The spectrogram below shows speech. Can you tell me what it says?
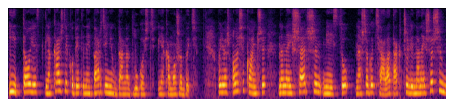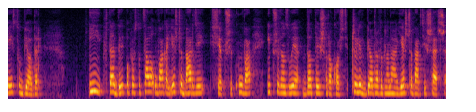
I to jest dla każdej kobiety najbardziej nieudana długość, jaka może być. Ponieważ ona się kończy na najszerszym miejscu naszego ciała, tak? czyli na najszerszym miejscu bioder, i wtedy po prostu cała uwaga jeszcze bardziej się przykuwa i przywiązuje do tej szerokości, czyli biodra wyglądają jeszcze bardziej szersze.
